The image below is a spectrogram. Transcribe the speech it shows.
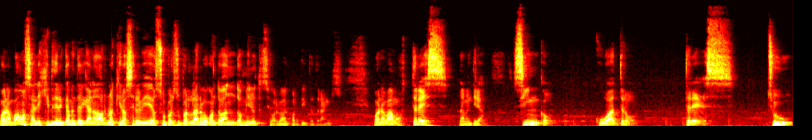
Bueno, vamos a elegir directamente el ganador. No quiero hacer el video súper, súper largo. ¿Cuánto van? Dos minutos igual, va cortito, tranqui. Bueno, vamos. Tres. No, mentira. Cinco. Cuatro. Tres. Two.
